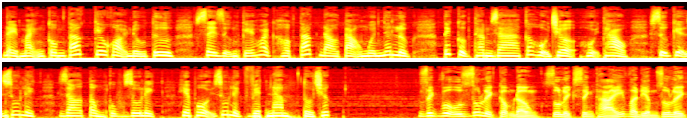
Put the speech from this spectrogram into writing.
đẩy mạnh công tác kêu gọi đầu tư, xây dựng kế hoạch hợp tác đào tạo nguồn nhân lực, tích cực tham gia các hội trợ, hội thảo, sự kiện du lịch do Tổng cục Du lịch, Hiệp hội Du lịch Việt Nam tổ chức. Dịch vụ du lịch cộng đồng, du lịch sinh thái và điểm du lịch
